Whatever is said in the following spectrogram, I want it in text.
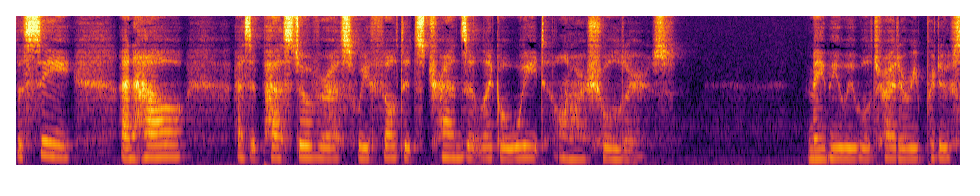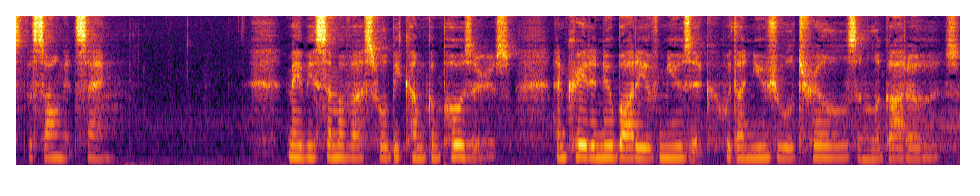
the sea, and how, as it passed over us, we felt its transit like a weight on our shoulders. Maybe we will try to reproduce the song it sang. Maybe some of us will become composers and create a new body of music with unusual trills and legatos,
